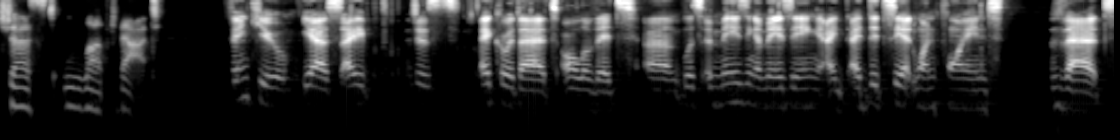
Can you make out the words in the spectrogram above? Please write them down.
just loved that. Thank you. Yes i just echo that all of it um, was amazing amazing. I, I did see at one point that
